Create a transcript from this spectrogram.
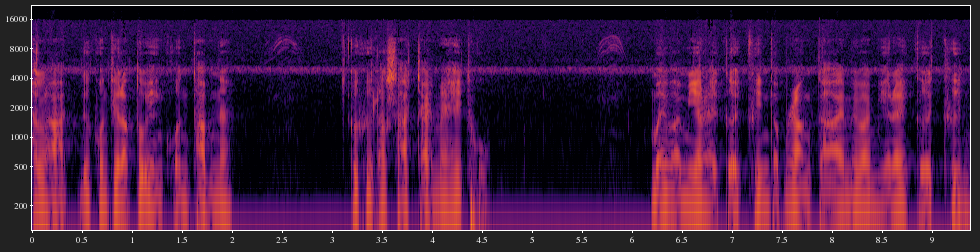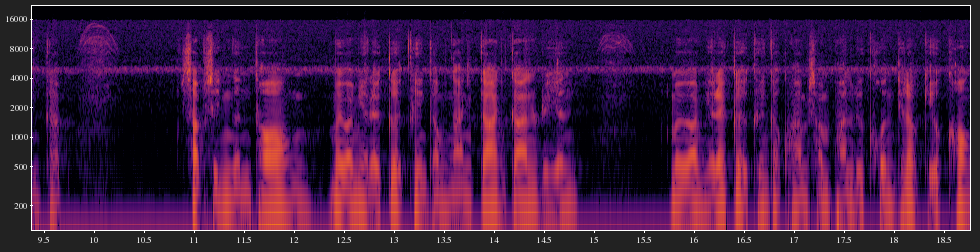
ฉลาดหรือคนที่รักตัวเองควรทำนะ ก็คือรักษาใจไม่ให้ทุกข์ไม่ว่ามีอะไรเกิดขึ้นกับร่างกาย ไม่ว่ามีอะไรเกิดขึ้นกับทรัพย์สินเงินทอง ไม่ว่ามีอะไรเกิดขึ้นกับงานการการเรียน ไม่ว่ามีอะไรเกิดขึ้นกับความสัมพันธ์หรือคนที่เราเกี่ยวข้อง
